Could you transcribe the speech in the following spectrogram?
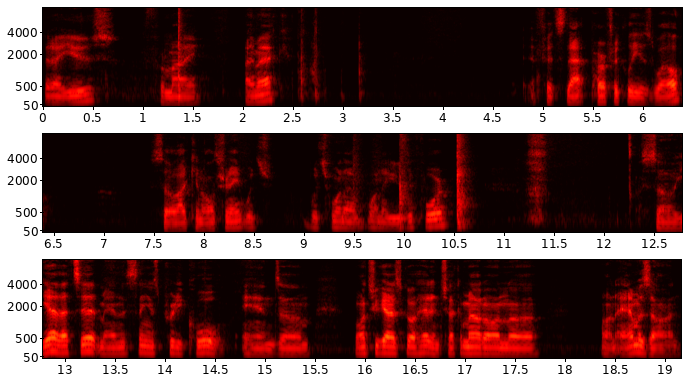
that I use for my iMac it fits that perfectly as well. So I can alternate which which one I want to use it for. So yeah, that's it, man. This thing is pretty cool, and um, why don't you guys go ahead and check them out on uh, on Amazon?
